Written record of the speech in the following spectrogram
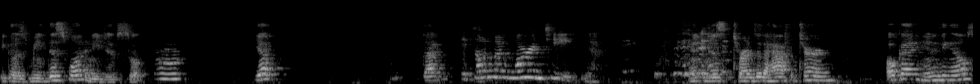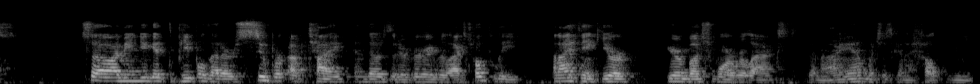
He goes, "You mean this one?" And he just goes, mm, "Yep." That It's on my warranty. and he just turns it a half a turn. Okay, anything else? So I mean, you get the people that are super uptight and those that are very relaxed. Hopefully, and I think you're you're much more relaxed than I am, which is going to help me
